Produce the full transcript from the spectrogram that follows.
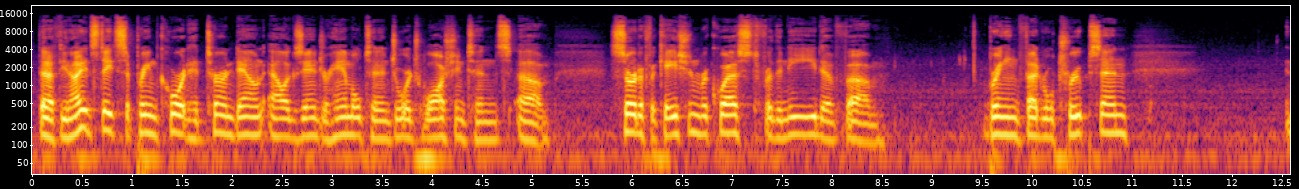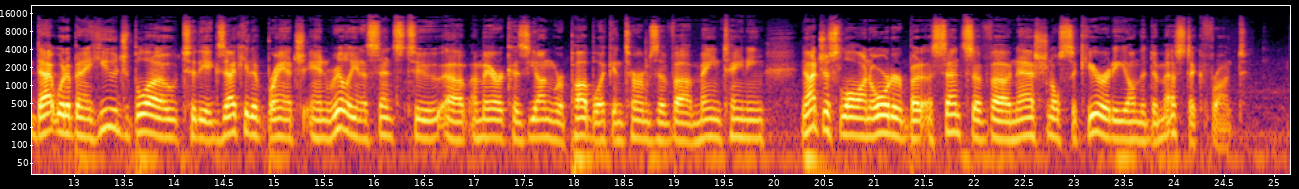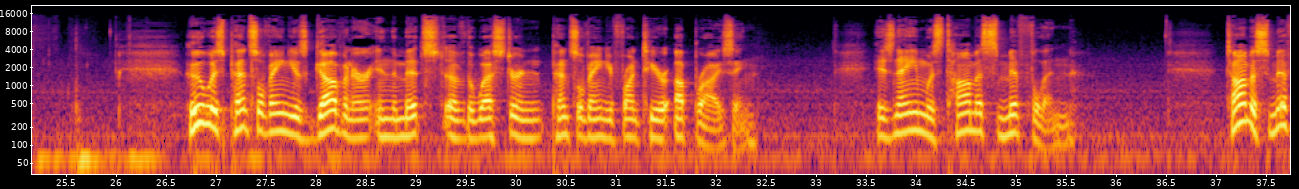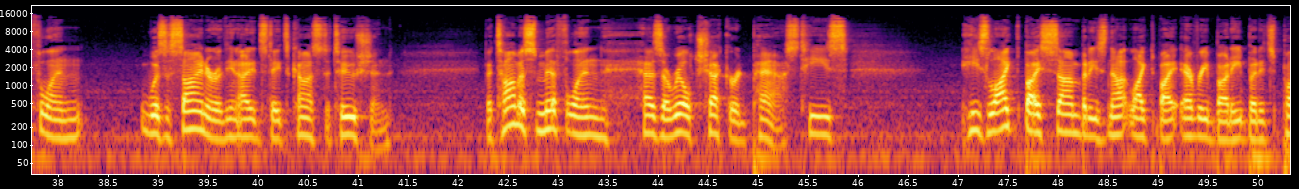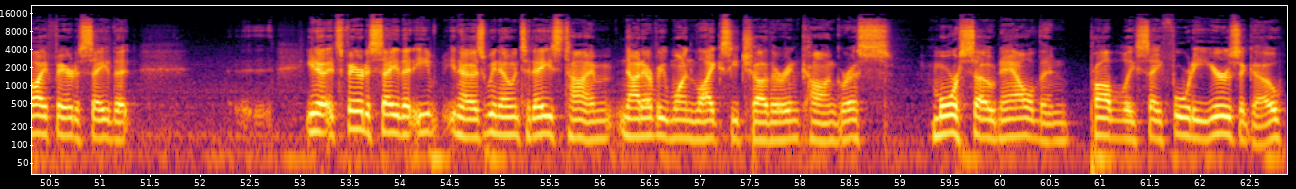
that if the United States Supreme Court had turned down Alexander Hamilton and George Washington's um, certification request for the need of um, bringing federal troops in, that would have been a huge blow to the executive branch and really, in a sense, to uh, America's young republic in terms of uh, maintaining not just law and order, but a sense of uh, national security on the domestic front. Who was Pennsylvania's governor in the midst of the western Pennsylvania frontier uprising? His name was Thomas Mifflin. Thomas Mifflin was a signer of the United States Constitution. But Thomas Mifflin has a real checkered past. He's he's liked by some, but he's not liked by everybody. But it's probably fair to say that you know it's fair to say that even, you know as we know in today's time, not everyone likes each other in Congress. More so now than probably say 40 years ago.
